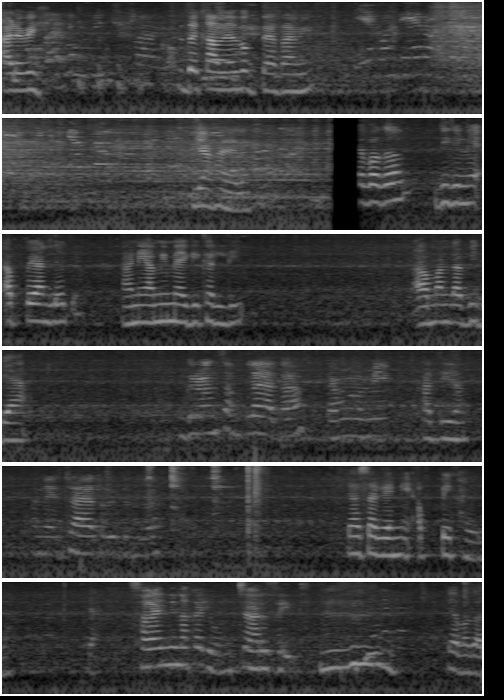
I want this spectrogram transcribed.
आडवी. तिथं काव्या बघते आता आम्ही. या खायला. बघा दीदीने आप्पे आणलेत आणि आम्ही मॅगी खाल्ली. आम्हाला बी द्या. ग्रहण संपलाय आता त्यामुळे मी खाते आणि चहा तर या सगळ्यांनी आप्पे खायला. सगळ्यांनी नका येऊन चारच आहेत. हे बघा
